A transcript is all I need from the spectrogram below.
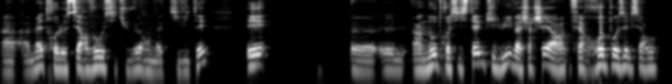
à, mettre le cerveau, si tu veux, en activité, et un autre système qui lui va chercher à faire reposer le cerveau.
